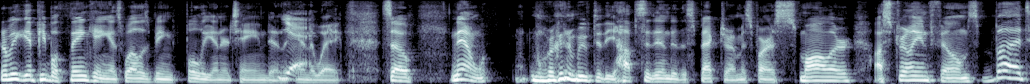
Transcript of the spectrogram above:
it'll be, get people thinking as well as being fully entertained in, Yeah. in the way. So now we're going to move to the opposite end of the spectrum as far as smaller Australian films, but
